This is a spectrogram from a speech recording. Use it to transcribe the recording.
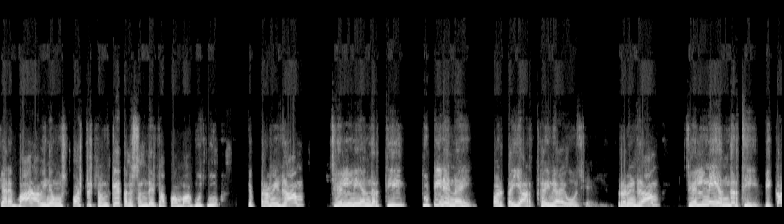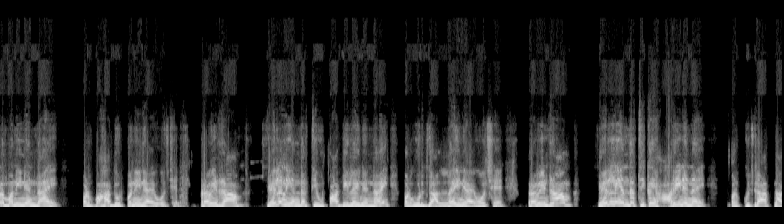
ત્યારે બહાર આવીને હું સ્પષ્ટ સંકેત અને સંદેશ આપવા માંગુ છું કે પ્રવીણ રામ જેલની અંદરથી તૂટીને નહીં પણ તૈયાર થઈને આવ્યો છે. પ્રવીણ રામ જેલની અંદરથી વિકણ બનીને નહીં પણ બહાદુર બનીને આવ્યો છે. પ્રવીણ રામ જેલની અંદરથી ઉપાધિ લઈને નહીં પણ ઊર્જા લઈને આવ્યો છે. પ્રવીણ રામ જેલની અંદરથી કંઈ હારીને નહીં પણ ગુજરાતના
